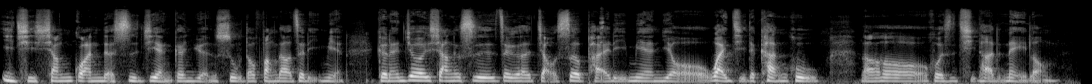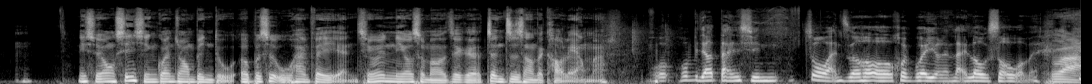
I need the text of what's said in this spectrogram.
一起相关的事件跟元素都放到这里面，可能就像是这个角色牌里面有外籍的看护，然后或是其他的内容。嗯，你使用新型冠状病毒而不是武汉肺炎，请问你有什么这个政治上的考量吗？我我比较担心做完之后会不会有人来漏收我们？哇，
